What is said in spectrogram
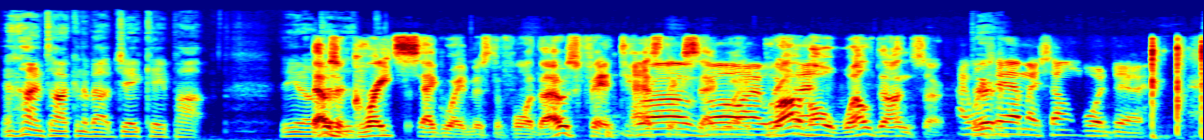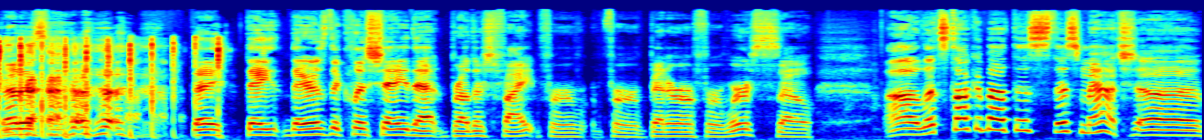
and I'm talking about J.K. Pop. You know, That was a great segue, Mr. Ford. That was fantastic Bravo, segue. wish Bravo. Well done, sir. I wish There- I had my soundboard there. That is, they they there's the cliche that brothers fight for for better or for worse. So, uh, let's talk about this this match. Uh,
